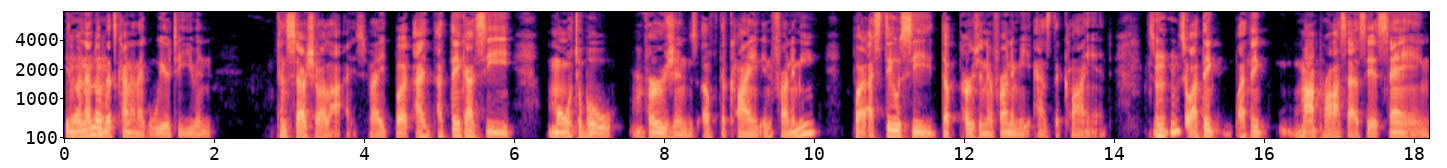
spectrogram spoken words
You know, mm-hmm. and I know mm-hmm. that's kind of like weird to even conceptualize, right? But I, I think I see multiple versions of the client in front of me, but I still see the person in front of me as the client. So, mm-hmm. so I think I think my process is saying,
